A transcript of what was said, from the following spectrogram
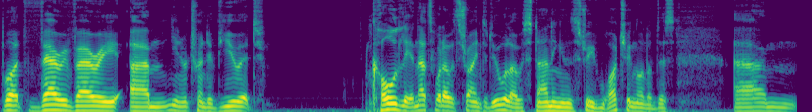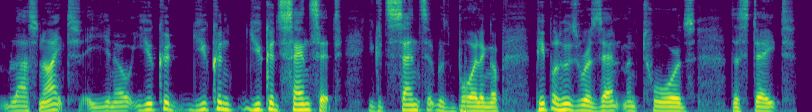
but very, very, um, you know, trying to view it coldly, and that's what I was trying to do while I was standing in the street watching all of this. Um, last night, you know, you could you can you could sense it. You could sense it was boiling up. People whose resentment towards the state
